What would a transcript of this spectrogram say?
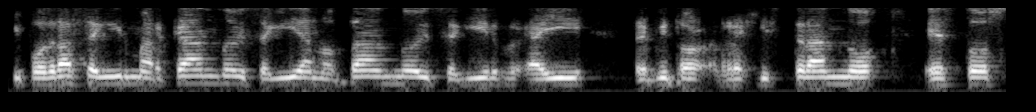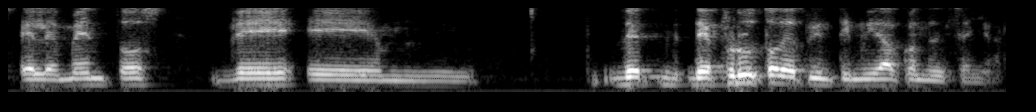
y podrás seguir marcando y seguir anotando y seguir ahí, repito, registrando estos elementos de, em, de, fruto de tu intimidad con el Señor.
